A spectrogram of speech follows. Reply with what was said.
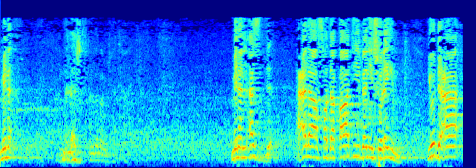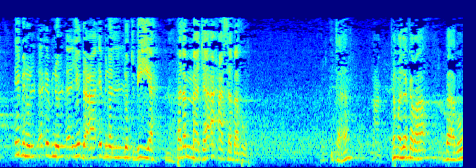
من من الأزد. من الأزد على صدقات بني سليم يدعى ابن ابن يدعى ابن اللتبية نعم. فلما جاء حاسبه. انتهى؟ نعم. ثم ذكر باب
